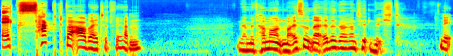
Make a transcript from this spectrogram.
exakt bearbeitet werden? Na, mit Hammer und Meißel und einer Elle garantiert nicht. Nee.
